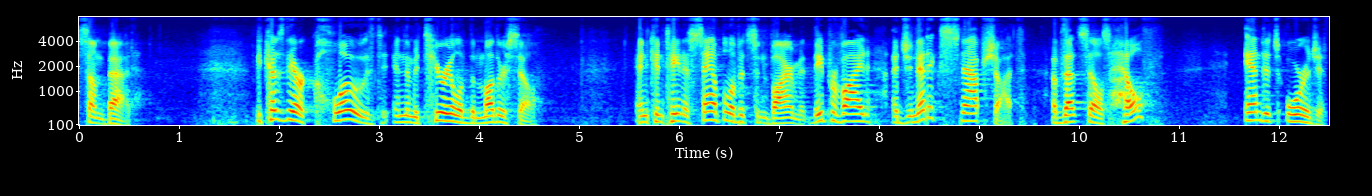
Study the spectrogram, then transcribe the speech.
some bad. Because they are clothed in the material of the mother cell and contain a sample of its environment, they provide a genetic snapshot of that cell's health and its origin.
